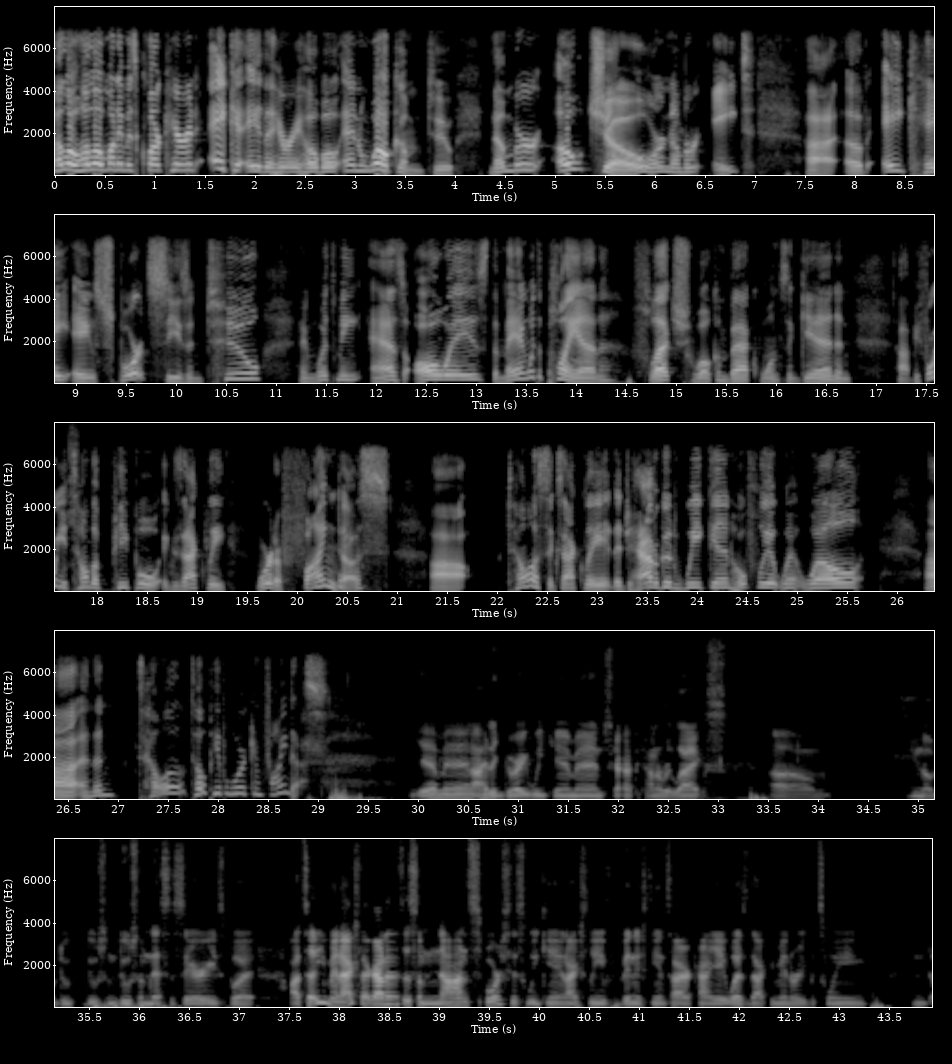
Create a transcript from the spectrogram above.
Hello, hello, my name is Clark Heron, aka the Hairy Hobo, and welcome to number ocho, or number eight, uh, of AKA Sports Season 2. And with me, as always, the man with a plan, Fletch. Welcome back once again. And uh, before you What's tell up? the people exactly where to find us, uh, tell us exactly did you have a good weekend? Hopefully it went well. Uh, and then tell tell people where you can find us. Yeah, man. I had a great weekend, man. Just got to kind of relax. Um, you know, do do some do some necessaries. But I'll tell you, man, actually I got into some non-sports this weekend. I actually finished the entire Kanye West documentary between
